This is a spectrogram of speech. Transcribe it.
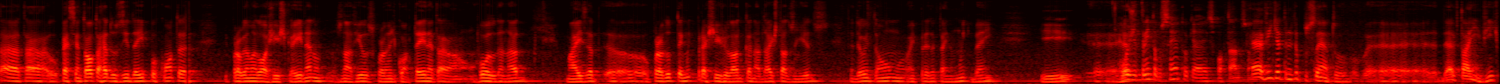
tá, tá, o percentual está reduzido aí por conta de problema logístico aí, né? Nos navios, problema de container, está um rolo danado. Mas a, a, o produto tem muito prestígio lá no Canadá e Estados Unidos, entendeu? Então, é uma empresa que está indo muito bem e é, Hoje 30% que é exportado? Só? É, 20% a 30%. É, é, deve estar em 20%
